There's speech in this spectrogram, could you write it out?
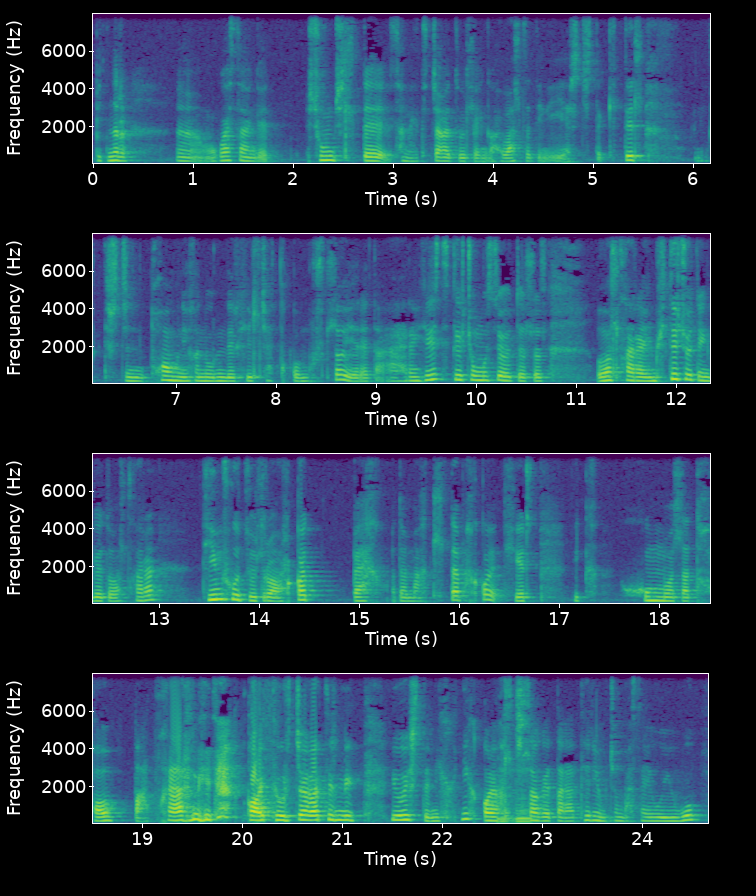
бид нар угаасаа ингээд шүүмжлэлтэй санагдаж байгаа зүйлээ ингээ хуваалцаад ингээ ярьцдаг. Гэтэл тэр чинь тухайн хүнийхээ нүрэн дээр хэлж чадахгүй мөртлөө яриад байгаа. Харин хэрэгс сэтгэгч хүмүүсийн хувьд бол уулзахаараа эмгтээчүүд ингээд уулзахаараа тиймэрхүү зүйл рүү орох гээд байх одоо магадaltaй байхгүй. Тэгэхээр нэг хүм болоод хов бацхаар нэг гой төрж байгаа тэр нэг юу штэ нэг нэг гой болчлоо гэдэг байгаа тэр юм чинь бас аюу юу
